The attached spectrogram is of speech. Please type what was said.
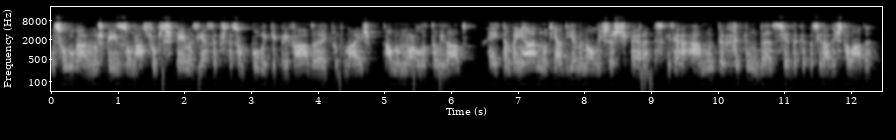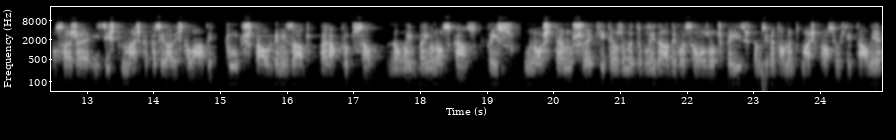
Em segundo lugar, nos países onde há subsistemas e essa prestação pública e privada e tudo mais, há uma menor letalidade e também há no dia a dia menor listas de espera. Se quiser, há muita redundância da capacidade instalada, ou seja, existe mais capacidade instalada e tudo está organizado para a produção. Não é bem o nosso caso. Por isso, nós estamos aqui, temos uma debilidade em relação aos outros países, estamos eventualmente mais próximos de Itália,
